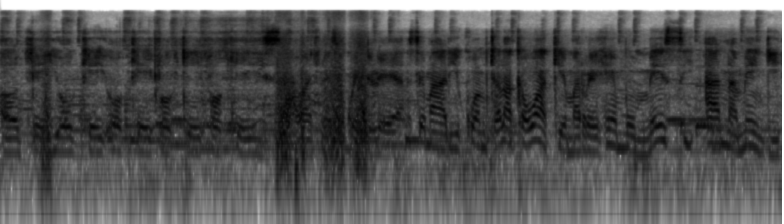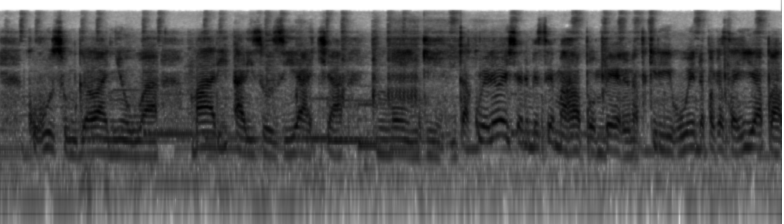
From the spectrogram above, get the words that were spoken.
Okay, okay, okay, okay, okay, sawa, tunaweza kuendelea. Anasema aliyekuwa mtalaka wake marehemu Messi ana mengi kuhusu mgawanyo wa mali alizoziacha Mengi. Nitakuelewesha, nimesema hapo mbele. Nafikiri huenda mpaka saa hapa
